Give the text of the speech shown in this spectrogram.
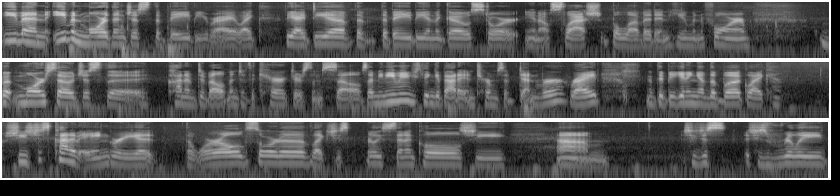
even even more than just the baby right? Like the idea of the the baby and the ghost or you know slash beloved in human form but more so just the kind of development of the characters themselves. I mean even if you think about it in terms of denver right? At the beginning of the book like she's just kind of angry at the world sort of. Like she's really cynical. She um she just she's really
